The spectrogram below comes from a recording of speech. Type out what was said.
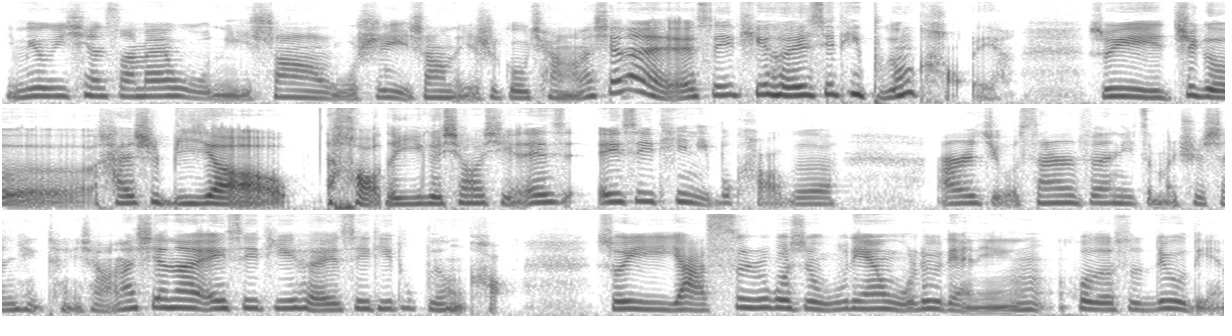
你没有一千三百五，你上五十以上的也是够呛。那现在 SAT 和 ACT 不用考了呀，所以这个还是比较好的一个消息。A ACT 你不考个。二十九、三十分，你怎么去申请藤校？那现在 ACT 和 ACT 都不用考，所以雅思如果是五点五、六点零，或者是六点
